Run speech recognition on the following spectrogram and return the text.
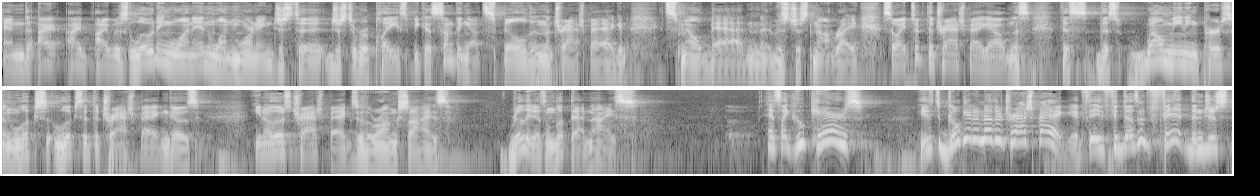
And I, I, I, was loading one in one morning just to just to replace because something got spilled in the trash bag and it smelled bad and it was just not right. So I took the trash bag out and this this this well-meaning person looks looks at the trash bag and goes, "You know, those trash bags are the wrong size. Really doesn't look that nice." it's like, who cares? Go get another trash bag. If, if it doesn't fit, then just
